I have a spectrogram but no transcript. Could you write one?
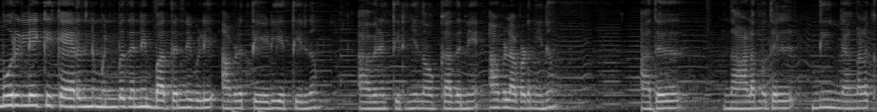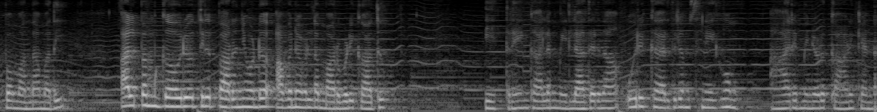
മുറിയിലേക്ക് കയറുന്നതിന് മുൻപ് തന്നെ ബദറിന്റെ വിളി അവളെ തേടിയെത്തിയിരുന്നു. അവനെ തിരിഞ്ഞു നോക്കാതെ തന്നെ അവൾ അവിടെ നിന്നു. അത് നാളെ മുതൽ നീ ഞങ്ങൾക്കൊപ്പം വന്നാൽ മതി. അല്പം ഗൗരവത്തിൽ പറഞ്ഞുകൊണ്ട് അവൻ അവളുടെ മറുപടി കാത്തു. ഇത്രയും കാലം ഇല്ലാതിരുന്ന ഒരു കരുതലും സ്നേഹവും ആരും എന്നോട് കാണിക്കണ്ട.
